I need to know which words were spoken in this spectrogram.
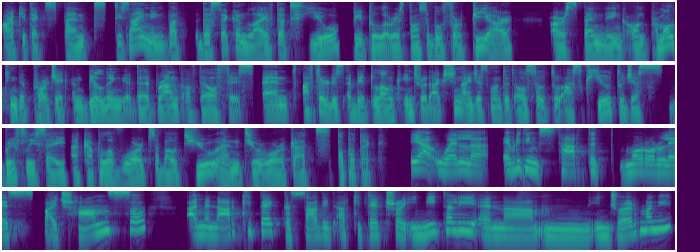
architects spent designing, but the second life that you, people responsible for PR, are spending on promoting the project and building the brand of the office. And after this a bit long introduction, I just wanted also to ask you to just briefly say a couple of words about you and your work at Topotek. Yeah, well, uh, everything started more or less by chance. I'm an architect. I studied architecture in Italy and um, in Germany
